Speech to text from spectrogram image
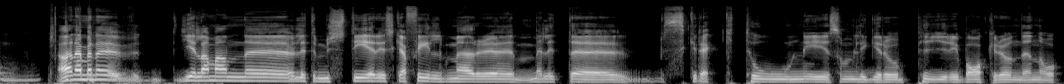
Mm. Ja, nej men äh, gillar man äh, lite mysteriska filmer äh, med lite skräckton i, som ligger och pyr i bakgrunden och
